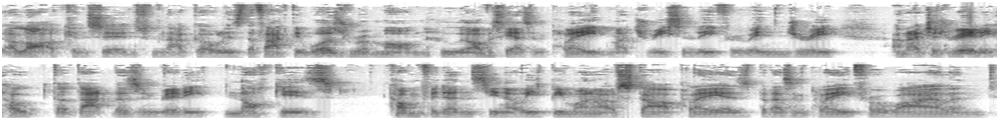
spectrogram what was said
a lot of concerns from that goal is the fact it was Ramon, who obviously hasn't played much recently through injury, and I just really hope that that doesn't really knock his confidence. You know, he's been one of our star players, but hasn't played for a while, and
